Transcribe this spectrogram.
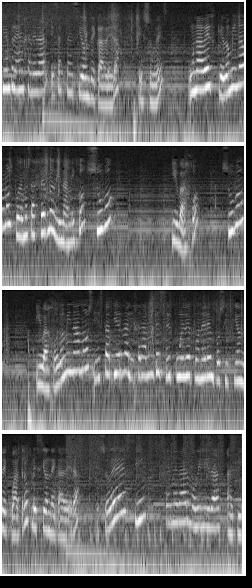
siempre en generar esa extensión de cadera. Eso es. Una vez que dominamos podemos hacerlo dinámico. Subo y bajo. Subo y bajo. Dominamos y esta pierna ligeramente se puede poner en posición de 4, flexión de cadera. Eso es, sin generar movilidad aquí.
